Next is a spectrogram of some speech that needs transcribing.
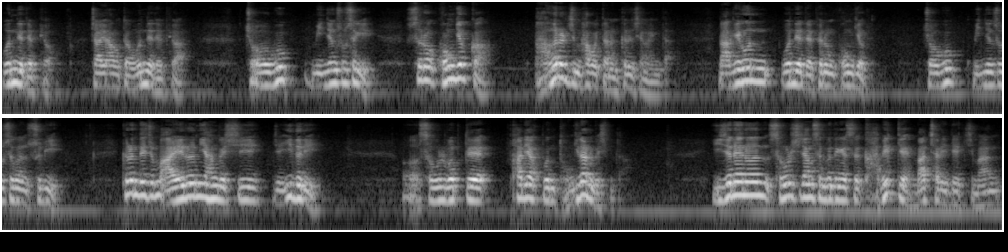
원내대표, 자유한국당 원내대표와 조국 민정수석이 서로 공격과 방어를 지금 하고 있다는 그런 생각입니다. 나경원 원내대표는 공격, 조국 민정수석은 수비. 그런데 좀 아이러니한 것이 이제 이들이 어, 서울법대 8학번 동기라는 것입니다. 이전에는 서울시장 선거 등에서 가볍게 마찰이 됐지만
